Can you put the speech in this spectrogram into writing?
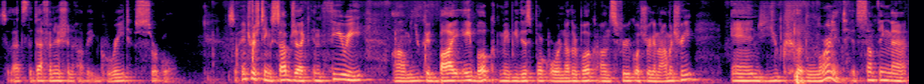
So that's the definition of a great circle. So interesting subject. In theory, um, you could buy a book, maybe this book or another book on spherical trigonometry, and you could learn it. It's something that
